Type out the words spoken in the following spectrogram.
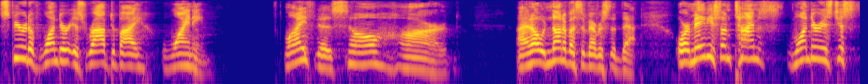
spirit of wonder is robbed by whining? Life is so hard. I know none of us have ever said that. Or maybe sometimes wonder is just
